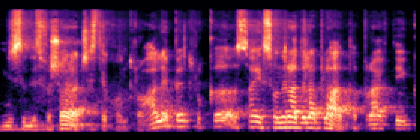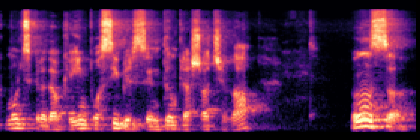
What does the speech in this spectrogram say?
nici să desfășoare aceste controle, pentru că s-a exonerat de la plată. Practic, mulți credeau că e imposibil să se întâmple așa ceva, însă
